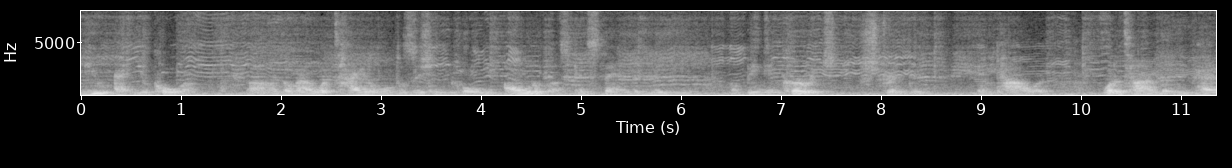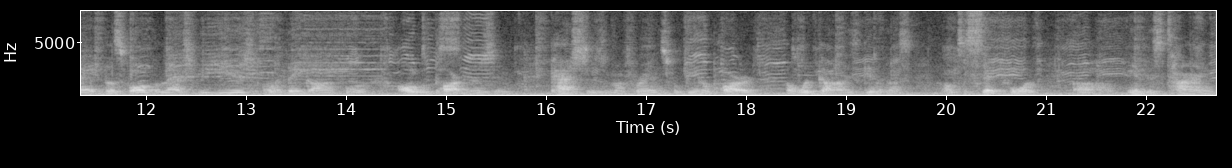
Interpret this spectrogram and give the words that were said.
you at your core. Uh, no matter what title or position you hold, all of us can stand the need of being encouraged, strengthened, empowered. What a time that we've had thus far the last few years. I want to thank God for all the partners and pastors and my friends for being a part of what God has given us um, to set forth uh, in this time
